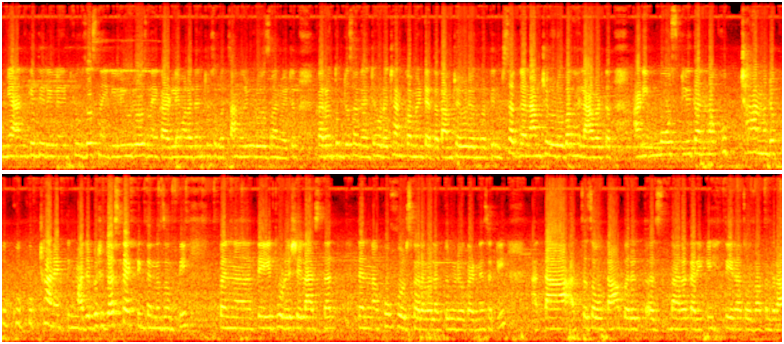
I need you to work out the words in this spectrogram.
मी आणखी ती रिंग लाइट यूजच नाही केली. व्हिडिओज नाही काढले. मला त्यांच्यासोबत चांगले व्हिडिओज बनवायचे. कारण तुमच्या सगळ्यांच्या एवढ्या छान कमेंट येतात आमच्या व्हिडिओवरती म्हणजे सगळ्यांना आमचे व्हिडिओ बघायला आवडतात. आणि मोस्टली त्यांना खूप छान म्हणजे खूप खूप खूप छान ॲक्टिंग माझ्यापेक्षा जास्त ॲक्टिंग त्यांना जमते. पण ते थोडेसे लाजतात. त्यांना खूप फोर्स करावा लागतो व्हिडिओ काढण्यासाठी. आता आजचा चौथा परत बारा तारीख आहे तेरा चौदा पंधरा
